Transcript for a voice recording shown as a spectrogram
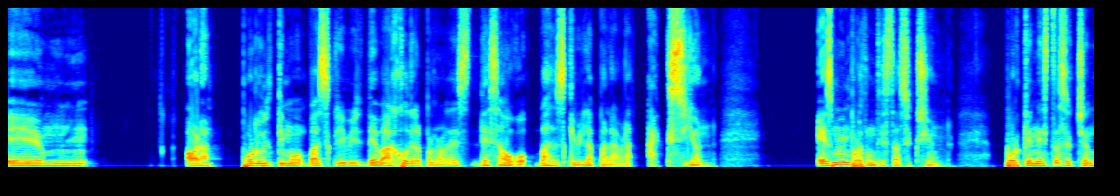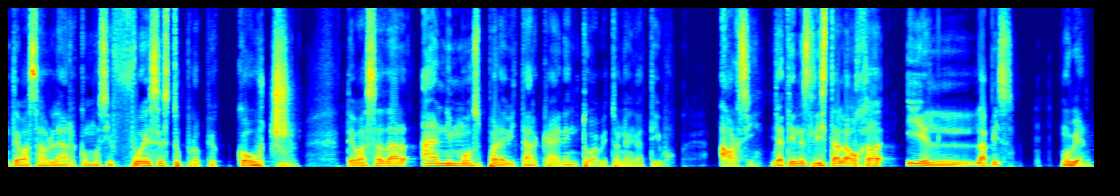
Eh, Ahora, por último, vas a escribir debajo de la palabra desahogo, vas a escribir la palabra acción. Es muy importante esta sección, porque en esta sección te vas a hablar como si fueses tu propio coach. Te vas a dar ánimos para evitar caer en tu hábito negativo. Ahora sí, ¿ya tienes lista la hoja y el lápiz? Muy bien.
